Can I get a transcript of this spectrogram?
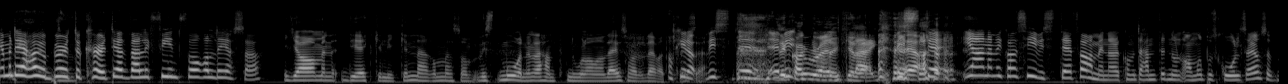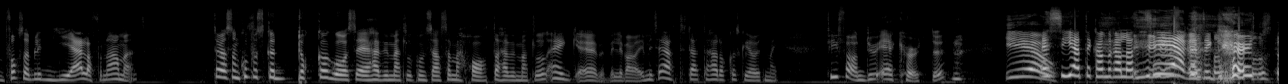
Ja, men det har jo Bert og Kurt. De har et veldig fint forhold, de også. Ja, men de er ikke like nærme som Hvis moren din hadde hentet noen annen enn deg, så hadde det vært Ok da, hvis det, eh, Det vi- kan ikke Red bruke flag. det Ja, nei, vi kan si hvis stefaren min hadde kommet og hentet noen andre på skolen, så hadde jeg også fortsatt blitt jævla fornærmet. Det er sånn, Hvorfor skal dere gå og se heavy metal-konsert selv om jeg hater heavy metal? Jeg eh, ville være invitert. Dette her dere skal gjøre uten meg. Fy faen, du er Kurt, du. Jeg sier at jeg kan relatere til Kurt,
